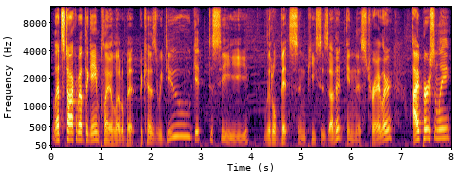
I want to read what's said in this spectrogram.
let's talk about the gameplay a little bit because we do get to see little bits and pieces of it in this trailer. I personally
